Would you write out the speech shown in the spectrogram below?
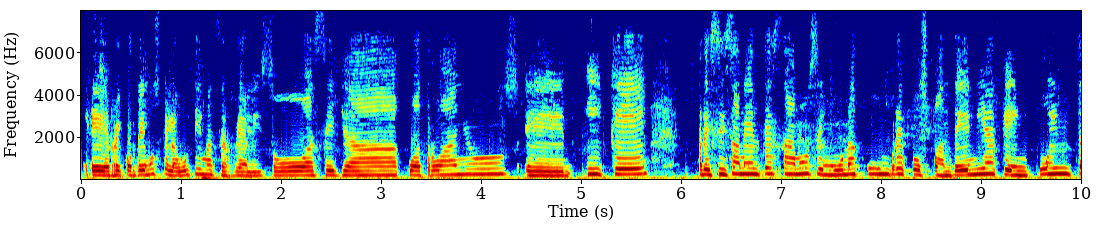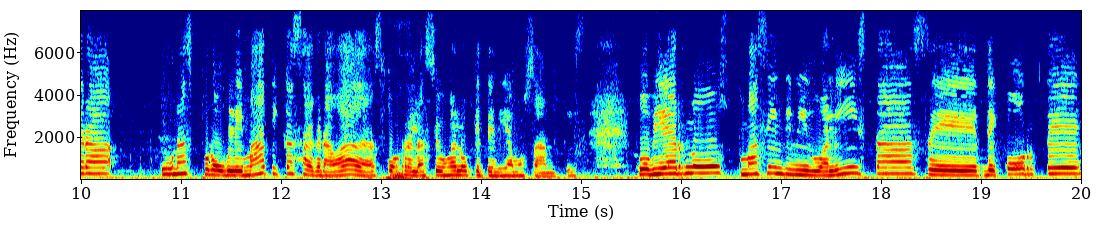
Eh, recordemos que la última se realizó hace ya cuatro años eh, y que precisamente estamos en una cumbre pospandemia que encuentra unas problemáticas agravadas con relación a lo que teníamos antes gobiernos más individualistas, eh, de corte, eh,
